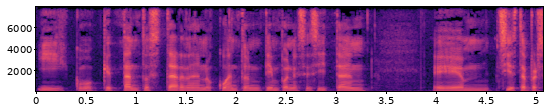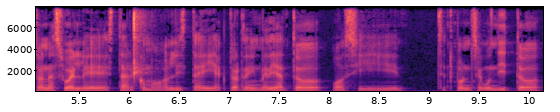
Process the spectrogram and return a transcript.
y como qué tanto se tardan o cuánto tiempo necesitan. Em, si esta persona suele estar como lista y actuar de inmediato o si se te pone un segundito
